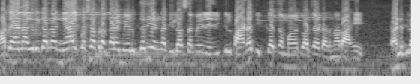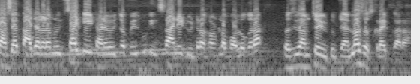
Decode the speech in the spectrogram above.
आता या नागरिकांना न्याय कशा प्रकारे मिळेल कधी यांना दिलासा मिळेल हे देखील पाहणं तितकंच महत्वाचं ठरणार आहे. ठाण्यातील अशा ताज्या घडामोडींसाठी ठाणेच्या फेसबुक इन्स्टा आणि ट्विटर अकाउंटला फॉलो करा. तसेच आमच्या युट्यूब चॅनलला सबस्क्राईब करा.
